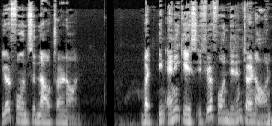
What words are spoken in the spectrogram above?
your phone should now turn on. But in any case, if your phone didn't turn on,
